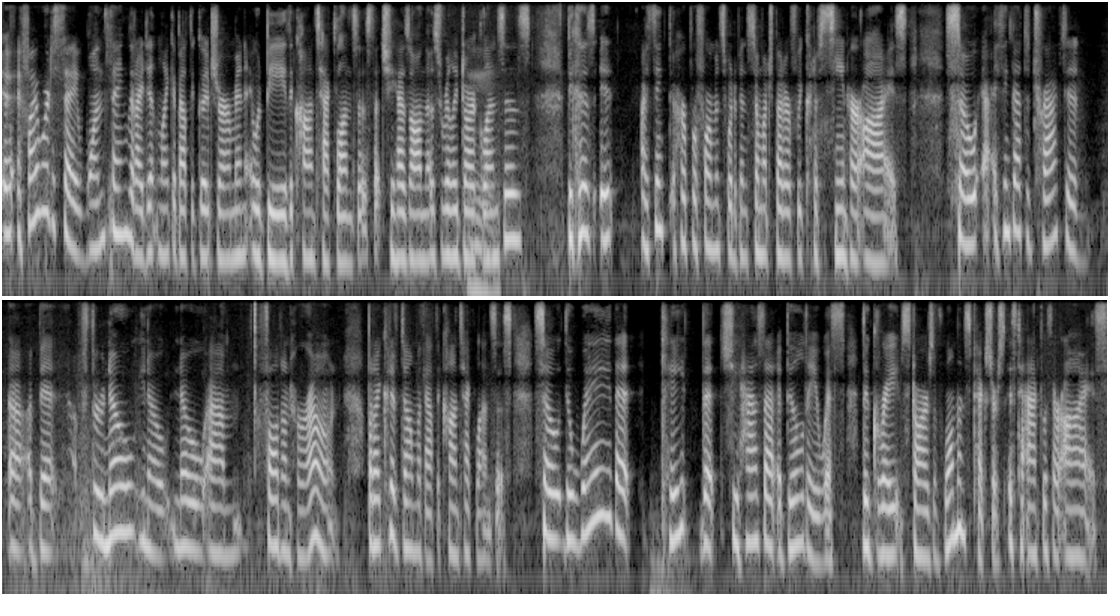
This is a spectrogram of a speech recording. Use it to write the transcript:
If I were to say one thing that I didn't like about the good German, it would be the contact lenses that she has on, those really dark lenses, because it. I think her performance would have been so much better if we could have seen her eyes. So I think that detracted uh, a bit through no, you know, no um, fault on her own, but I could have done without the contact lenses. So the way that Cate that she has that ability with the great stars of woman's pictures is to act with her eyes.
